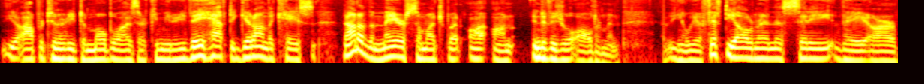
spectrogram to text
you know opportunity to mobilize their community. They have to get on the case, not of the mayor so much, but on, on individual aldermen. You know, we have 50 aldermen in this city. They are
